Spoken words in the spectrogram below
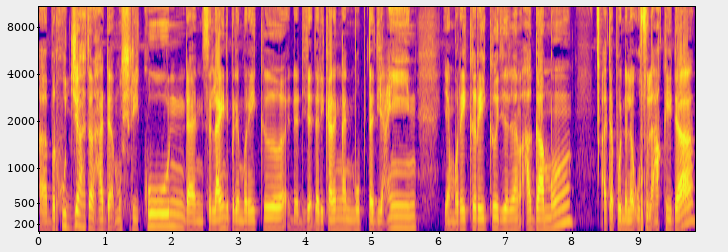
uh, berhujah terhadap musyrikun dan selain daripada mereka dari, dari kalangan mubtadi'in yang mereka-reka di dalam agama ataupun dalam usul akidah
